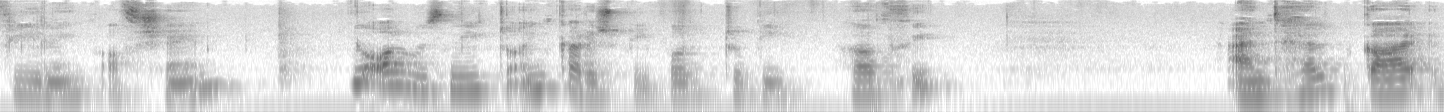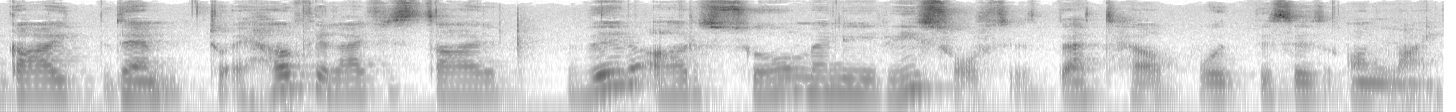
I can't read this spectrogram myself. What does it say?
feeling of shame. You always need to encourage people to be healthy and help guide, guide them to a healthy lifestyle there are so many resources that help with this is online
